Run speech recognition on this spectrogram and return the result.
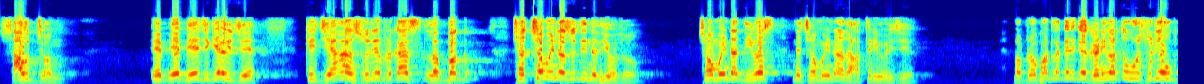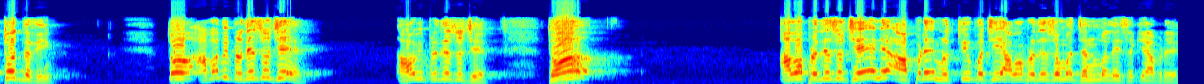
સાઉથ ઝોન એ બે બે જગ્યાએ છે કે જ્યાં સૂર્યપ્રકાશ લગભગ છ છ મહિના સુધી નથી હોતો. છ મહિના દિવસ ને છ મહિના રાત્રિ હોય છે. પણ પ્રોપર લાગે છે કે ઘણીવાર તો સૂર્ય ઉગતો જ નથી. તો આવા બી પ્રદેશો છે. આવા બી પ્રદેશો છે. તો આવા પ્રદેશો છે અને આપણે મૃત્યુ પછી આવા પ્રદેશોમાં જન્મ લઈ શકીએ આપણે.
